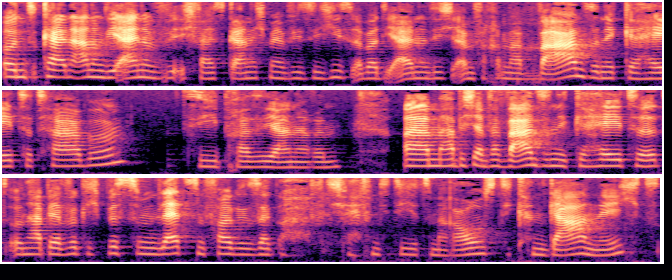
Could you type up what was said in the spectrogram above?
Und keine Ahnung, die eine, ich weiß gar nicht mehr, wie sie hieß, aber die eine, die ich einfach immer wahnsinnig gehatet habe, die Brasilianerin. Ähm, habe ich einfach wahnsinnig gehatet und habe ja wirklich bis zum letzten Folge gesagt, oh, ich werfe die jetzt mal raus, die kann gar nichts.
